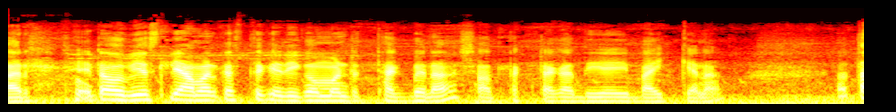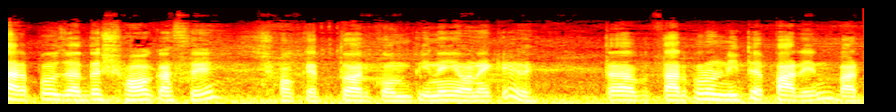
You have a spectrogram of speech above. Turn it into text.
আর এটা অবভিয়াসলি আমার কাছ থেকে রিকমেন্ডেড থাকবে না, সাত লাখ টাকা দিয়ে এই বাইক কেনা। তারপর যাদের শখ আছে, শখের তো আর কমতি নেই অনেকের তারপরও নিতে পারেন বাট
